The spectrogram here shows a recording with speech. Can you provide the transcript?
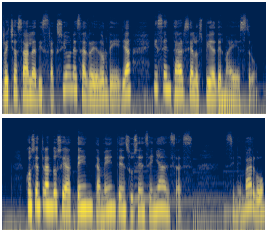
rechazar las distracciones alrededor de ella y sentarse a los pies del Maestro concentrándose atentamente en sus enseñanzas. Sin embargo,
